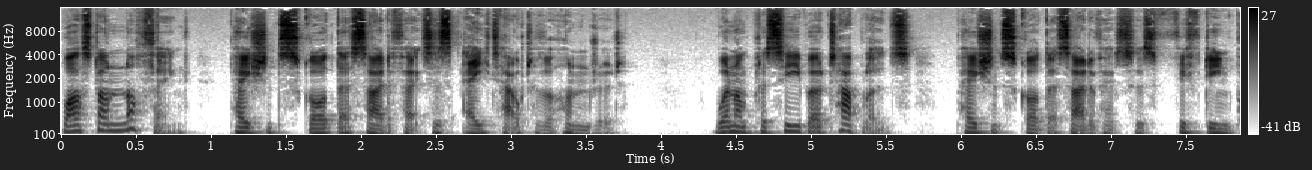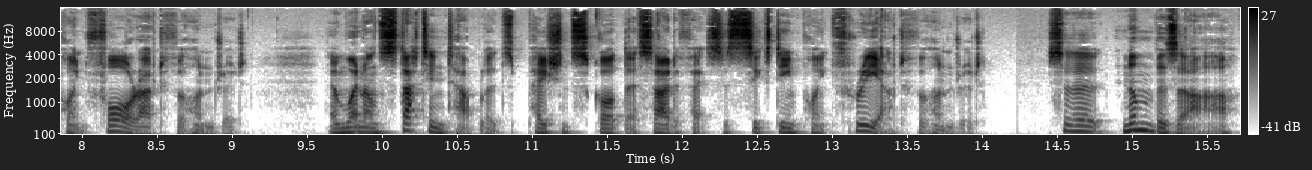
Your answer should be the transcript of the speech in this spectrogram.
Whilst on nothing, patients scored their side effects as 8 out of 100. When on placebo tablets, patients scored their side effects as 15.4 out of 100, and when on statin tablets, patients scored their side effects as 16.3 out of 100. So the numbers are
